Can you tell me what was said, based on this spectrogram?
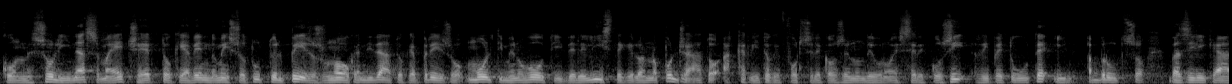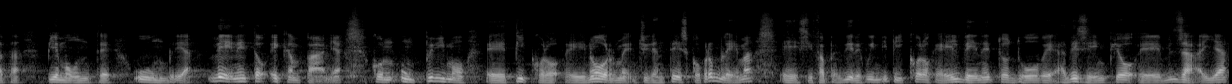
con Solinas, ma è certo che avendo messo tutto il peso su un nuovo candidato che ha preso molti meno voti delle liste che lo hanno appoggiato, ha capito che forse le cose non devono essere così ripetute in Abruzzo, Basilicata, Piemonte, Umbria, Veneto e Campania, con un primo eh, piccolo, enorme, gigantesco problema, eh, si fa per dire quindi piccolo, che è il Veneto dove ad esempio eh, Zaia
